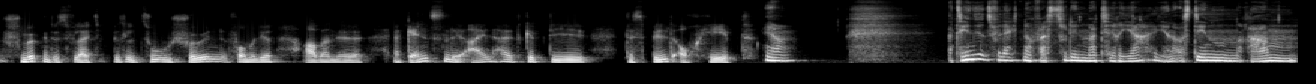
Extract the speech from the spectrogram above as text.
schmückend ist vielleicht ein bisschen zu schön formuliert, aber eine ergänzende Einheit gibt, die das Bild auch hebt. Ja. Erzählen Sie uns vielleicht noch was zu den Materialien, aus denen Rahmen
